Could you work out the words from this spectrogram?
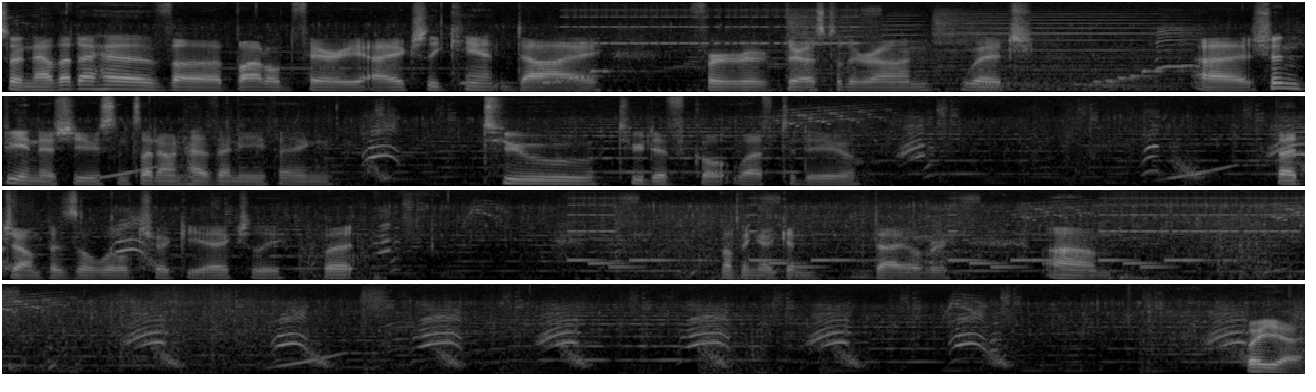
So now that I have uh, Bottled Fairy, I actually can't die for the rest of the run, which uh, shouldn't be an issue since I don't have anything too too difficult left to do. That jump is a little tricky actually, but nothing I can die over. Um, but yeah,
